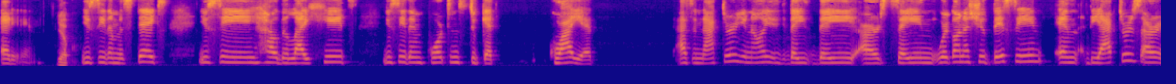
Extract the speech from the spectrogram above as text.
editing. Yep. You see the mistakes. You see how the light hits. You see the importance to get quiet as an actor you know they they are saying we're gonna shoot this scene and the actors are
